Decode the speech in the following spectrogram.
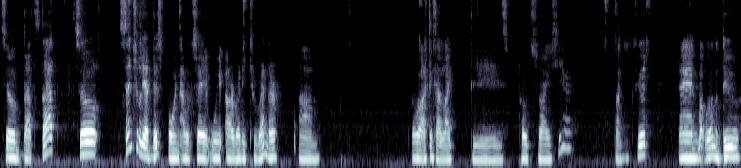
So that's that. So essentially at this point, I would say we are ready to render. Um, so I think I like these posts right here. That looks good. And what we want to do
